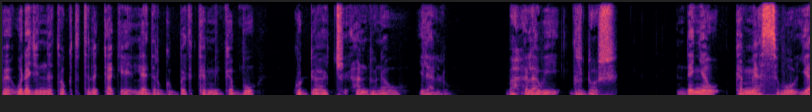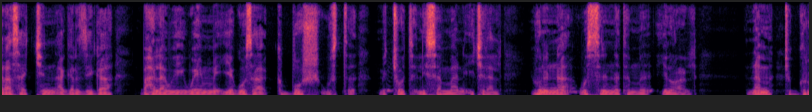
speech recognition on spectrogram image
በወዳጅነት ወቅት ጥንቃቄ ሊያደርጉበት ከሚገቡ ጉዳዮች አንዱ ነው ይላሉ። ባህላዊ ግርዶሽ እንደኛው ከሚያስቡ የራሳችን አገር ዜጋ ባህላዊ ወይም የጎሳ ክቦሽ ውስጥ ምቾት ሊሰማን ይችላል። ይሁንና ውስንነትም ይኖራል። እናም ችግሩ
